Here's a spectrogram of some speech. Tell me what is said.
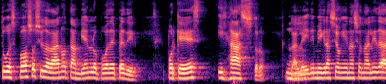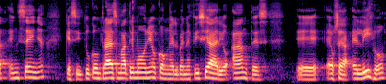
tu esposo ciudadano también lo puede pedir porque es hijastro. La ley de inmigración y nacionalidad enseña que si tú contraes matrimonio con el beneficiario antes, eh, o sea, el hijo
